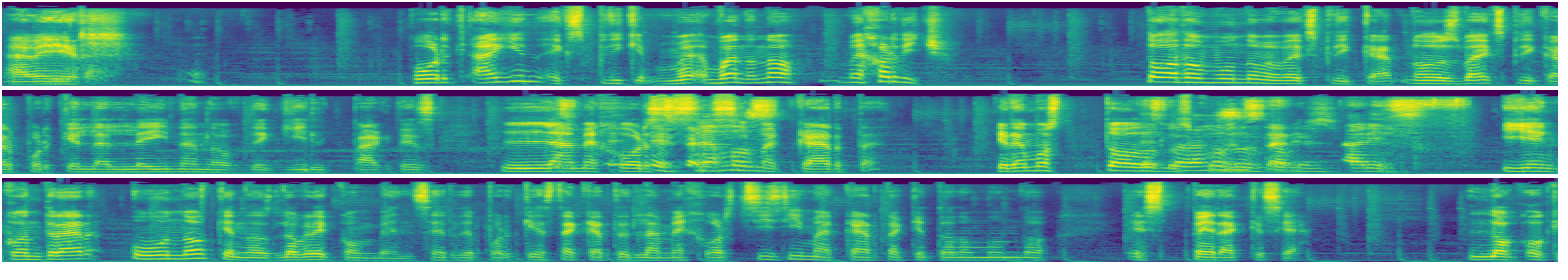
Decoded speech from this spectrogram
A ver. Por alguien explique. Bueno, no, mejor dicho. Todo mundo me va a explicar. Nos va a explicar por qué la Leyland of the Guild Pact es la esperamos- carta. Queremos todos los comentarios. Y encontrar uno que nos logre convencer de por qué esta carta es la mejorcísima carta que todo mundo espera que sea. Lo, ok,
